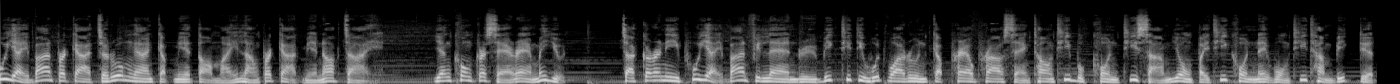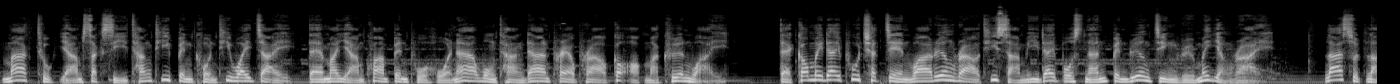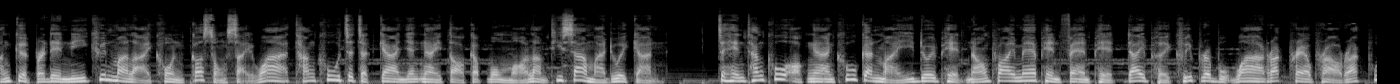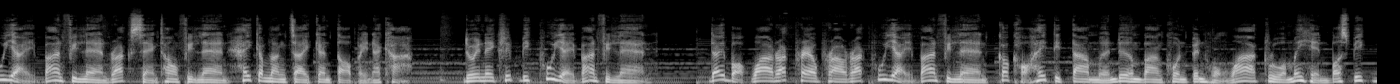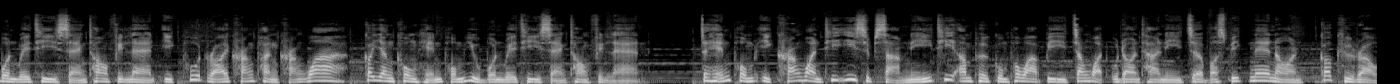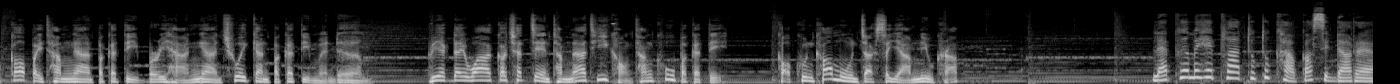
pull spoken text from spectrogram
ผู้ใหญ่บ้านประกาศจะร่วมงานกับเมียต่อไหมหลังประกาศเมียนอกใจ ยังคงกระแสแรงไม่หยุด จากกรณีผู้ใหญ่บ้านฟินแลนด์หรือบิ๊กทิติวุฒิวารุณกับแพรวพราวแสงทองที่บุคคลที่สามโยงไปที่คนในวงที่ทำบิ๊กเดือดมากถูกหยามศักดิ์ศรีทั้งที่เป็นคนที่ไว้ใจ แต่มาหยามความเป็นผัวหัวหน้าวงทางด้านแพรวพราวก็ออกมาเคลื่อนไหวแต่ก็ไม่ได้พูดชัดเจนว่าเรื่องราวที่สามีได้โพสต์นั้นเป็นเรื่องจริงหรือไม่อย่างไร ล่าสุดหลังเกิดประเด็นนี้ขึ้นมาหลายคนก็สงสัยว่าทั้งคู่จะจัดการยังไงต่อกับวงหมอลำที่สร้างมาด้วยกัน จะเห็นทั้งคู่ออกงานคู่กันไหม โดยเพจน้องพลอยแม่เพนแฟนเพจได้เผยคลิประบุว่ารักแพรวพราวรักผู้ใหญ่บ้านฟินแลนด์รักแสงทองฟินแลนด์ให้กำลังใจกันต่อไปนะคะ โดยในคลิปบิ๊กผู้ใหญ่บ้านฟินแลนด์ ได้บอกว่ารักแพรวพราวรักผู้ใหญ่บ้านฟินแลนด์ก็ขอให้ติดตามเหมือนเดิมบางคนเป็นห่วงว่ากลัวไม่เห็นบอสบิ๊กบนเวทีแสงทองฟินแลนด์อีกพูดร้อยครั้งพันครั้งว่า ก็ยังคงเห็นผมอยู่บนเวทีแสงทองฟินแลนด์ จะเห็นผมอีกครั้งวันที่ 23 นี้ที่อำเภอกุมภาวาปี จังหวัดอุดรธานีเจอบอสบิ๊กแน่นอน ก็คือเราก็ไปทำงานปกติบริหารงานช่วยกันปกติเหมือนเดิม เรียกได้ว่าก็ชัดเจนทำหน้าที่ของทั้งคู่ปกติ ขอบคุณข้อมูลจากสยามนิวครับ และเพื่อไม่ให้พลาดทุกๆ ข่าวก็สิบดารา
